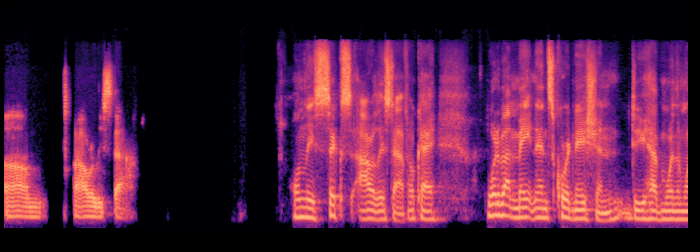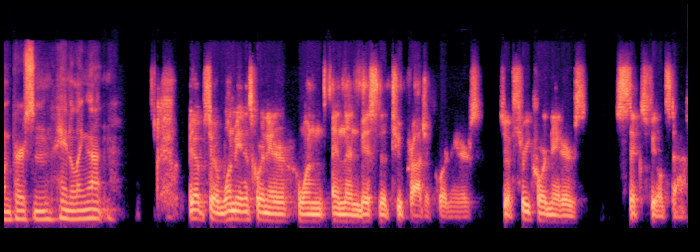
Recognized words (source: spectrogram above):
um, hourly staff. Only six hourly staff. Okay. What about maintenance coordination? Do you have more than one person handling that? Yep. So one maintenance coordinator, one, and then basically the two project coordinators. So you have three coordinators, six field staff.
